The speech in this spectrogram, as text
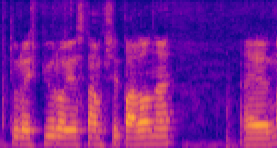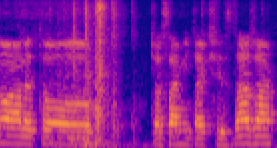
Któreś pióro jest tam przypalone. No ale to czasami tak się zdarza.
